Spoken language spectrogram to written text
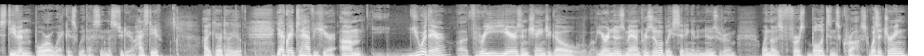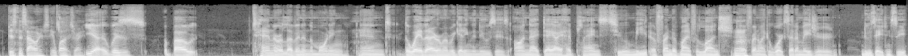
Stephen Borowiec is with us in the studio. Hi, Steve. Hi, Kurt. How are you? Yeah, great to have you here. Um, you were there uh, three years and change ago. You're a newsman, presumably sitting in a newsroom when those first bulletins crossed. Was it during business hours? It was, right? Yeah, it was about 10 or 11 in the morning. And the way that I remember getting the news is on that day, I had plans to meet a friend of mine for lunch, a friend of mine who works at a major news agency.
